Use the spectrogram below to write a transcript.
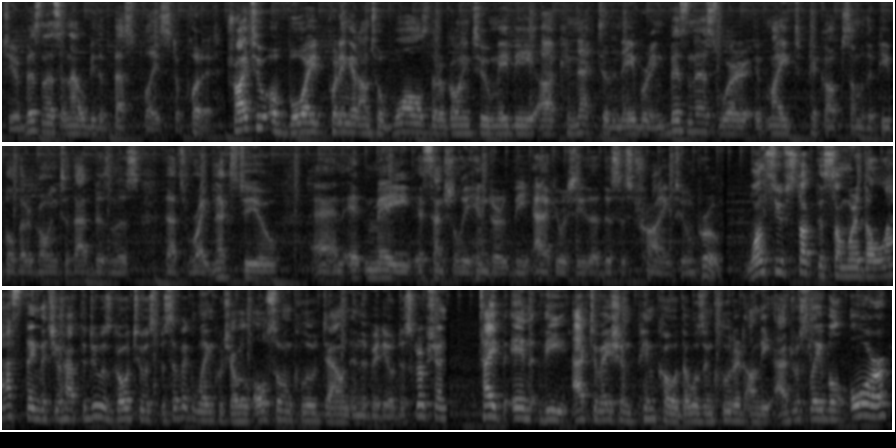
to your business, and that would be the best place to put it. Try to avoid putting it onto walls that are going to maybe uh, connect to the neighboring business, where it might pick up some of the people that are going to that business that's right next to you, and it may essentially hinder the accuracy that this is trying to improve. Once you've stuck this somewhere, the last thing that you have to do is go to a specific link, which I will also include down in the video description, type in the activation pin code that was included on the address label, or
